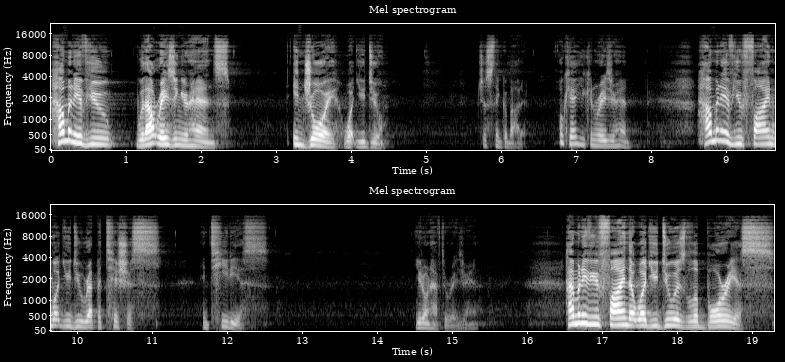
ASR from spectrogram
How many of you, without raising your hands, enjoy what you do? Just think about it. Okay, you can raise your hand. How many of you find what you do repetitious and tedious? You don't have to raise your hand. How many of you find that what you do is laborious?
